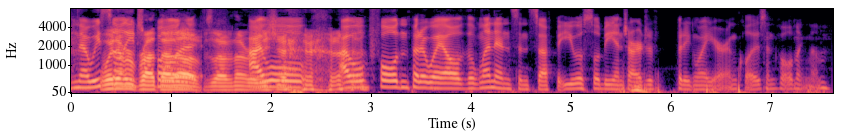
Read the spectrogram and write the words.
No, we we, still never brought that it. up, so I'm not I really will sure. I will fold and put away all the linens and stuff, but you will still be in charge of putting away your own clothes and folding them.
